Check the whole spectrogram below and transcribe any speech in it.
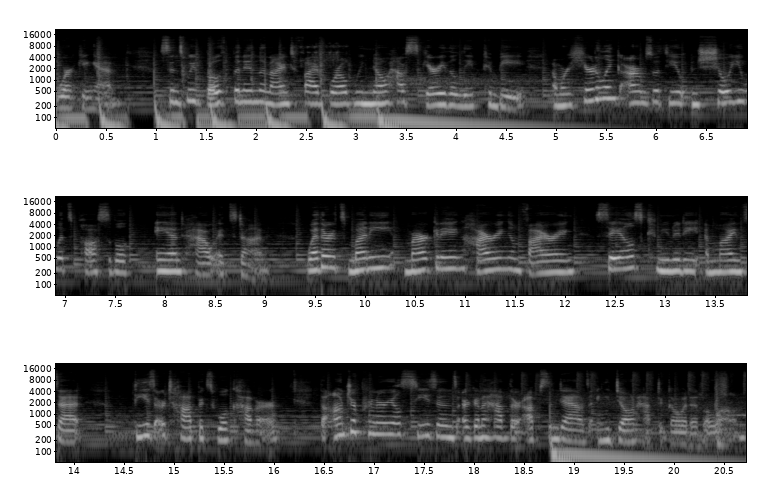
working in. Since we've both been in the 9 to 5 world, we know how scary the leap can be, and we're here to link arms with you and show you what's possible and how it's done. Whether it's money, marketing, hiring and firing, sales, community, and mindset, these are topics we'll cover. The entrepreneurial seasons are going to have their ups and downs, and you don't have to go at it alone.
